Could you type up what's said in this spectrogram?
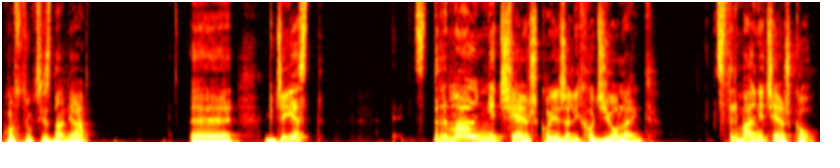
konstrukcję zdania, e, gdzie jest ekstremalnie ciężko, jeżeli chodzi o lęk. Ekstremalnie ciężko.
